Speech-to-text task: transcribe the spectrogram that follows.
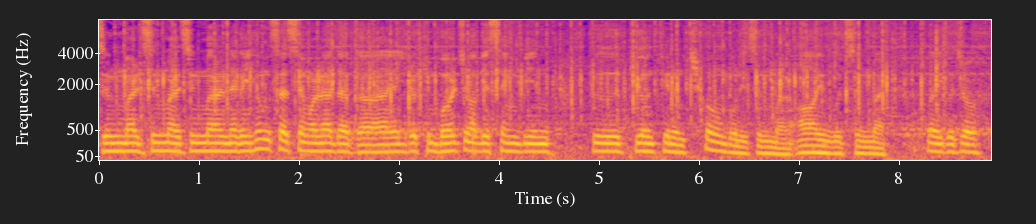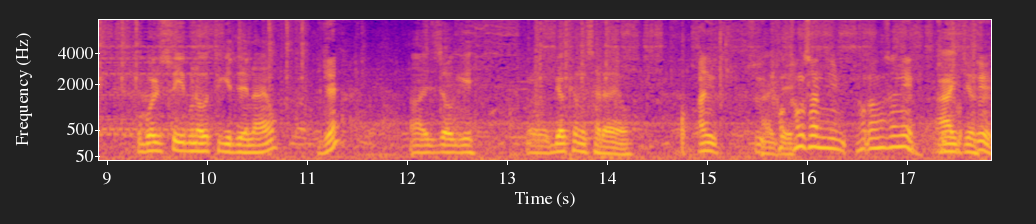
정말 정말 정말 내가 형사 생활하다가 이렇게 멀쩡하게 생긴 그 비욘티는 처음 보니 정말 아이고 정말 아이고 저 월수입은 어떻게 되나요? 예? 아 저기 어, 몇평 살아요? 아니, 저, 아, 형, 네. 형사님, 형, 형사님. 저, 아이, 저- 예.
